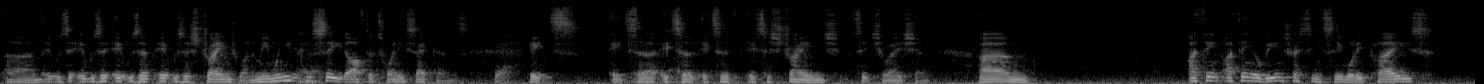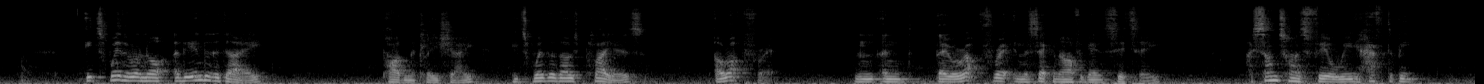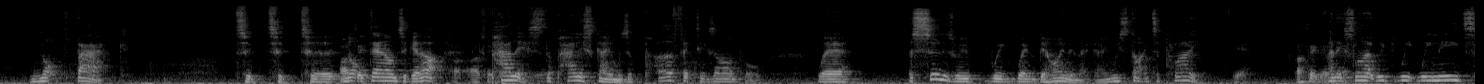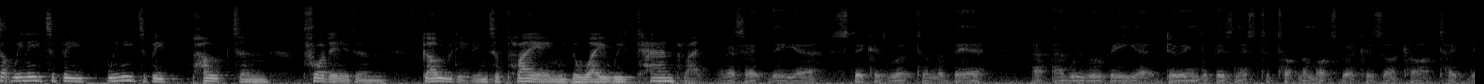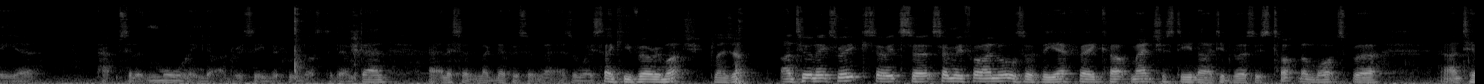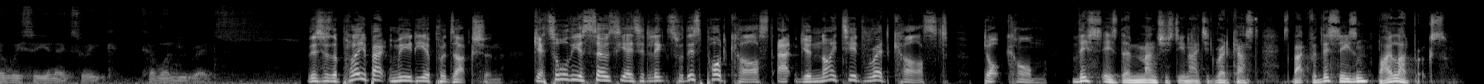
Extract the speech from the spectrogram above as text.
Um, it was it was a, it was a it was a strange one. I mean, when you yeah. concede after twenty seconds, yeah. it's it's yeah. a it's a it's a it's a strange situation. Um, I think I think it'll be interesting to see what he plays. It's whether or not, at the end of the day, pardon the cliche, it's whether those players are up for it, and, and they were up for it in the second half against City. I sometimes feel we have to be knocked back to to, to knock think, down to get up. I, I Palace, yeah. the Palace game was a perfect example where as soon as we, we went behind in that game, we started to play. Yeah, I think. And it's like we, we, we need some, we need to be we need to be poked and prodded and goaded into playing the way we can play. Let's hope the uh, stick has worked on the beer. Uh, and we will be uh, doing the business to Tottenham Hotspur because I can't take the uh, absolute mauling that I'd receive if we lost to them. Dan, uh, listen, magnificent mate as always. Thank you very much. Pleasure. Until next week, so it's uh, semi-finals of the FA Cup, Manchester United versus Tottenham Hotspur. Until we see you next week, come on, you Reds. This is a playback media production. Get all the associated links for this podcast at unitedredcast.com. This is the Manchester United Redcast. It's back for this season by Ladbrokes.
